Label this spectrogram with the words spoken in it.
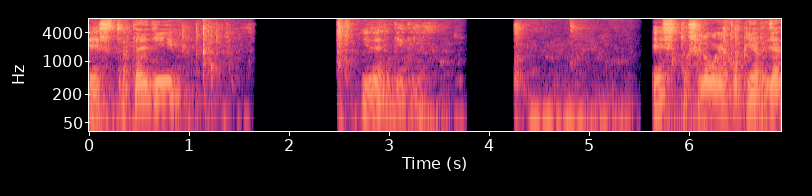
Strategy. Identity. Esto se lo voy a copiar ya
